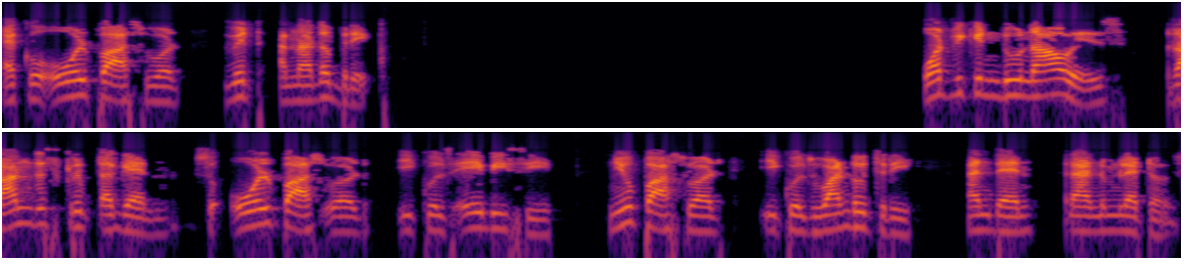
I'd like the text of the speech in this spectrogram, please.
echo old password with another break what we can do now is run the script again. So old password equals abc new password equals 123 and then random letters.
